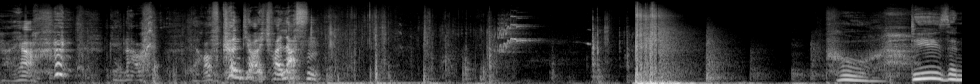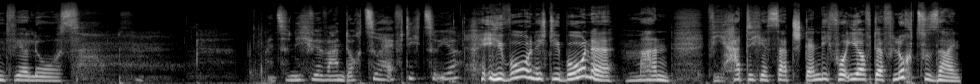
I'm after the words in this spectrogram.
Ja, ja, genau. Darauf könnt ihr euch verlassen. Puh, die sind wir los. Meinst du nicht, wir waren doch zu heftig zu ihr? Ivo, nicht die Bohne. Mann, wie hatte ich es satt, ständig vor ihr auf der Flucht zu sein.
